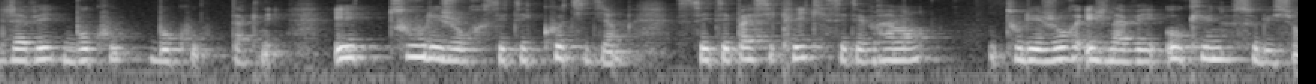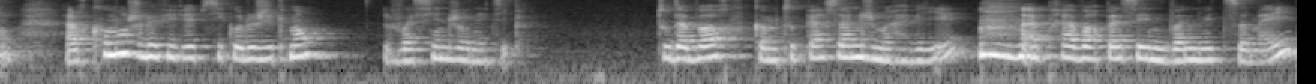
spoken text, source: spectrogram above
j'avais beaucoup, beaucoup d'acné. Et tous les jours, c'était quotidien. C'était pas cyclique, c'était vraiment tous les jours et je n'avais aucune solution. Alors comment je le vivais psychologiquement? Voici une journée type. Tout d'abord, comme toute personne, je me réveillais. Après avoir passé une bonne nuit de sommeil,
